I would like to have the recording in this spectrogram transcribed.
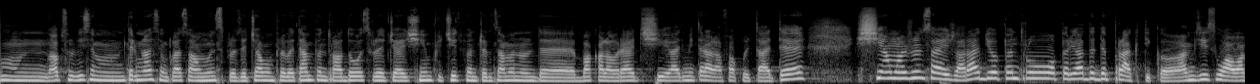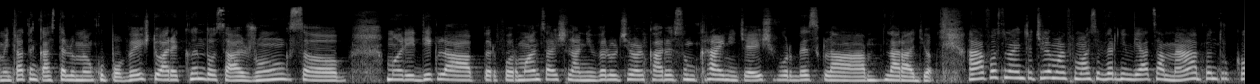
Mm, absolvisem, terminasem clasa 11, am pregăteam pentru a 12 și implicit pentru examenul de bacalaureat și admiterea la facultate și am ajuns aici la radio pentru o perioadă de practică. Am zis, wow, am intrat în castelul meu cu povești, oare când o să ajung să mă ridic la performanța și la nivelul celor care sunt crainice aici și vorbesc la, la radio. Aia a fost una dintre cele mai frumoase veri din viața mea pentru că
